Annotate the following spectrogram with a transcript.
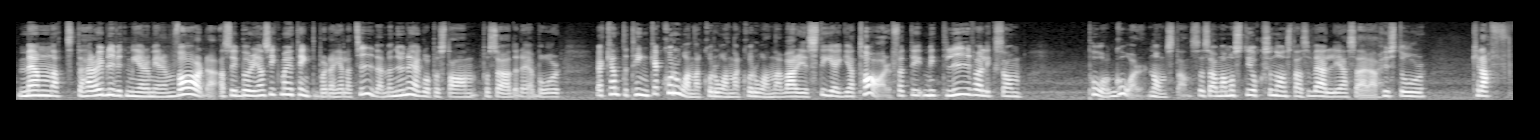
Men att det här har ju blivit mer och mer en vardag. Alltså i början så gick man ju och tänkte på det där hela tiden. Men nu när jag går på stan på Söder där jag bor. Jag kan inte tänka corona, corona, corona varje steg jag tar. För att det, mitt liv har liksom pågår någonstans. Alltså man måste ju också någonstans välja så här, hur stor kraft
